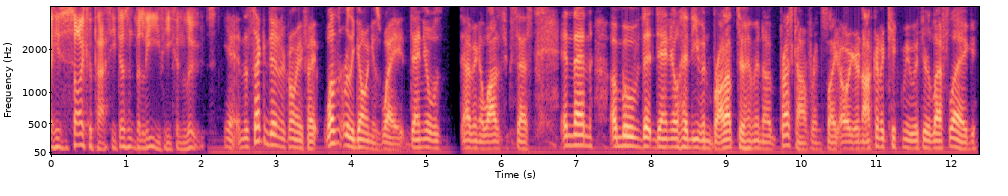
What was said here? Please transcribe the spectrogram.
He's a psychopath. He doesn't believe he can lose. Yeah, and the second Daniel Cormier fight wasn't really going his way. Daniel was having a lot of success, and then a move that Daniel had even brought up to him in a press conference, like, "Oh, you're not going to kick me with your left leg."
